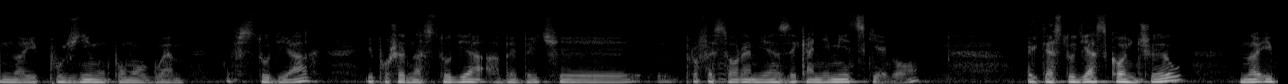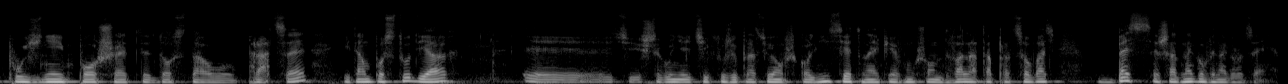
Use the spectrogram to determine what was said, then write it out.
no i później mu pomogłem w studiach. I poszedł na studia, aby być y, profesorem języka niemieckiego. I te studia skończył, no i później poszedł, dostał pracę i tam po studiach, y, ci, szczególnie ci, którzy pracują w szkolnictwie, to najpierw muszą dwa lata pracować bez żadnego wynagrodzenia,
